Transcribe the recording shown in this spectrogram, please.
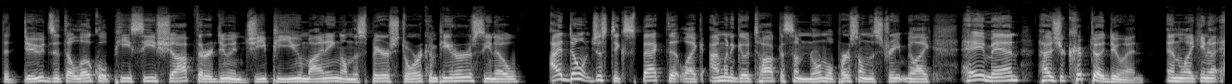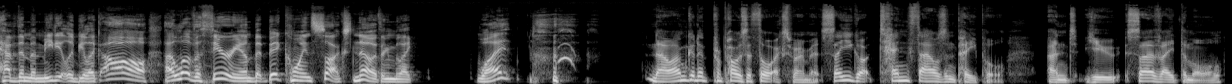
the dudes at the local PC shop that are doing GPU mining on the spare store computers, you know, I don't just expect that, like, I'm going to go talk to some normal person on the street and be like, hey, man, how's your crypto doing? And, like, you know, have them immediately be like, oh, I love Ethereum, but Bitcoin sucks. No, they're going to be like, what? Now, I'm going to propose a thought experiment. Say you got 10,000 people and you surveyed them all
